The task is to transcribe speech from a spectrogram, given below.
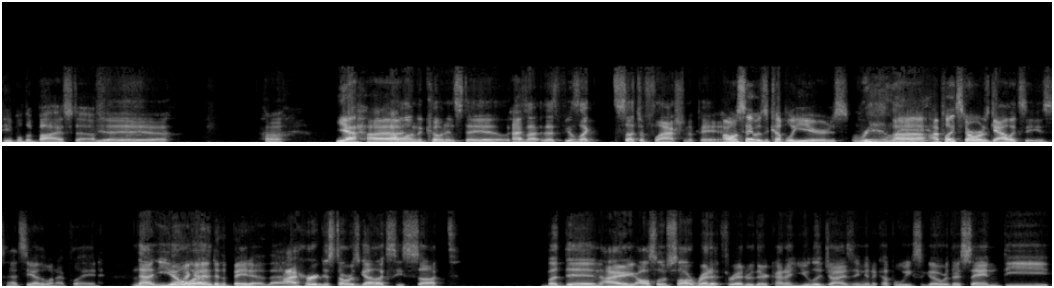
people to buy stuff. Yeah, yeah, yeah. Huh. Yeah. How Uh, long did Conan stay? Because that feels like such a flash in the pan. I want to say it was a couple of years. really. Uh, I played Star Wars Galaxies. That's the other one I played. now you know I what? got into the beta of that. I heard that Star Wars Galaxy sucked, but then I also saw a Reddit thread where they're kind of eulogizing it a couple weeks ago, where they're saying the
